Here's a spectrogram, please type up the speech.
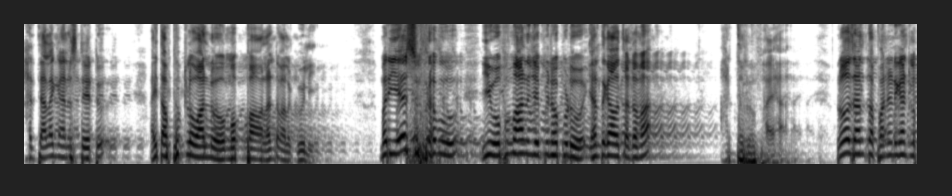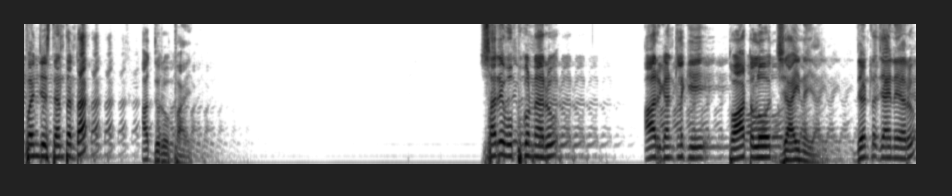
అది తెలంగాణ స్టేటు. అయితే అప్పట్లో వాళ్ళు ముప్పావాలంటే వాళ్ళ కూలి. మరి యేసు ప్రభు ఈ ఉపమానం చెప్పినప్పుడు ఎంత కావచ్చటమా అర్ధ రూపాయ. రోజంతా పన్నెండు గంటలు పని చేస్తే ఎంతంట? అర్ధ రూపాయి. సరే ఒప్పుకున్నారు. ఆరు గంటలకి తోటలో జాయిన్ అయ్యారు. దేంట్లో జాయిన్ అయ్యారు?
